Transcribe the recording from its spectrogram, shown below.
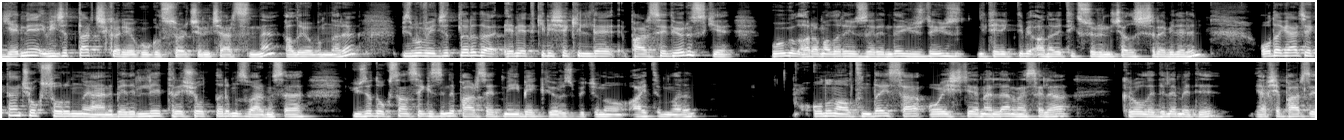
yeni widgetlar çıkarıyor Google Search'in içerisinde alıyor bunları. Biz bu widgetları da en etkili şekilde parse ediyoruz ki Google aramaları üzerinde %100 nitelikli bir analitik sürünü çalıştırabilelim. O da gerçekten çok sorunlu yani. Belirli thresholdlarımız var. Mesela %98'ini parse etmeyi bekliyoruz bütün o itemların. Onun altındaysa o HTML'ler mesela crawl edilemedi. Ya şey parse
